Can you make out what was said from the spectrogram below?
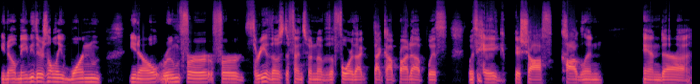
you know maybe there's only one you know room for for three of those defensemen of the four that that got brought up with with hague bischoff coghlan and uh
